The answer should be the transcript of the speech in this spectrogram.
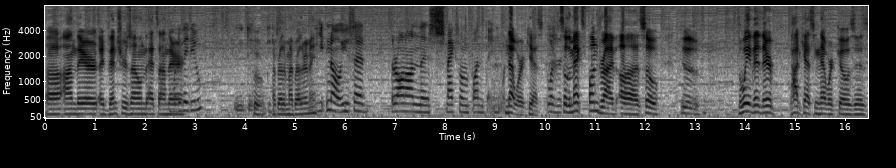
uh, on there. Adventure Zone, that's on there. What do they do? Did- Who? My brother, my brother, and me. no, you said they're all on this maximum fun thing. What- Network, yes. What is it? So the Max Fun Drive. Uh, so uh, the way that their podcasting network goes is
